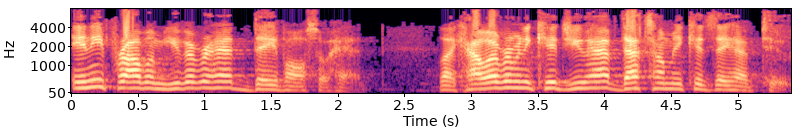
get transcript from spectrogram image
any problem you've ever had, they've also had. Like however many kids you have, that's how many kids they have too.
